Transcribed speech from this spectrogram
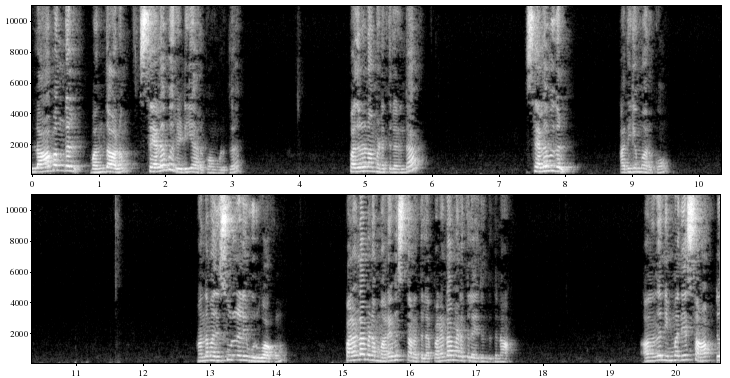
லாபங்கள் வந்தாலும் செலவு ரெடியா இருக்கும் உங்களுக்கு பதினொன்றாம் இடத்துல இருந்தா செலவுகள் அதிகமா இருக்கும். அந்த மாதிரி சூழ்நிலை உருவாகும். பன்னெண்டாம் இடம் மறைவு ஸ்தானத்துல பன்னெண்டாம் இடத்துல இருந்ததுன்னா அது வந்து நிம்மதியா சாப்பிட்டு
